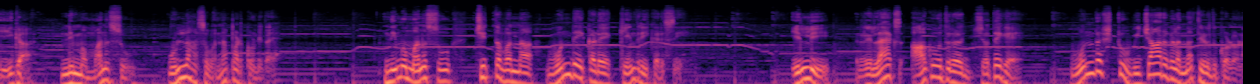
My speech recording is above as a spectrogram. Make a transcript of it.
ಈಗ ನಿಮ್ಮ ಮನಸ್ಸು ಉಲ್ಲಾಸವನ್ನು ಪಡ್ಕೊಂಡಿದೆ. ನಿಮ್ಮ ಮನಸ್ಸು ಚಿತ್ತವನ್ನು ಒಂದೇ ಕಡೆ ಕೇಂದ್ರೀಕರಿಸಿ. ಇಲ್ಲಿ ರಿಲ್ಯಾಕ್ಸ್ ಆಗೋದರ ಜೊತೆಗೆ ಒಂದಷ್ಟು ವಿಚಾರಗಳನ್ನು ತಿಳಿದುಕೊಳ್ಳೋಣ.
